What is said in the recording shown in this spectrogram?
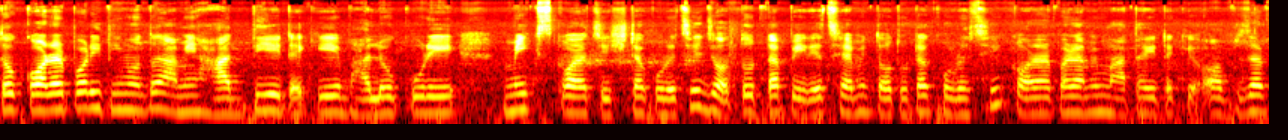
তো করার পর ইতিমধ্যে আমি হাত দিয়ে এটাকে ভালো করে মিক্স করার চেষ্টা করেছি। যতটা পেরেছে আমি ততটা করেছি। করার পর আমি মাথায় এটাকে অবজার্ভ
